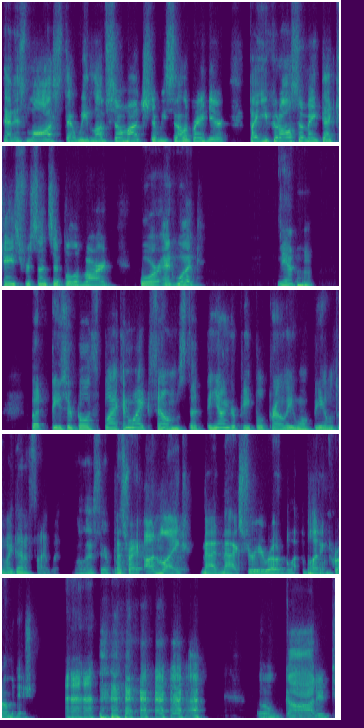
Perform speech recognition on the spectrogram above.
that is lost that we love so much that we celebrate here. But you could also make that case for Sunset Boulevard or Ed Wood. Yeah. Mhm. But these are both black and white films that the younger people probably won't be able to identify with. Well, that's their That's right. Unlike Mad Max Fury Road Blood and Chrome Edition. oh God, it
